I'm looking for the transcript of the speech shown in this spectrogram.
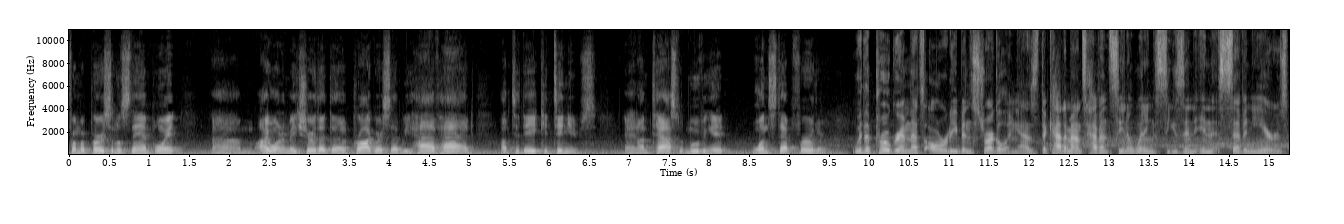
from a personal standpoint, um, I want to make sure that the progress that we have had up to date continues. And I'm tasked with moving it one step further. With a program that's already been struggling, as the Catamounts haven't seen a winning season in seven years,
